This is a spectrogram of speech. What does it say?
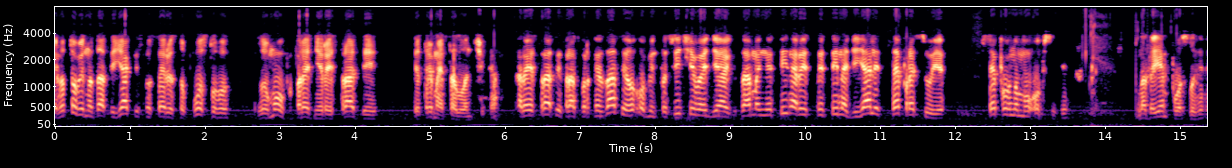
і готові надати якісну сервісну послугу за умов попередньої реєстрації і отримання талончика. Реєстрація транспортних засобів, обмін посвідчення, екзаменаційна реєстраційна діяльність все працює, все в повному обсязі. Надаємо послуги.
